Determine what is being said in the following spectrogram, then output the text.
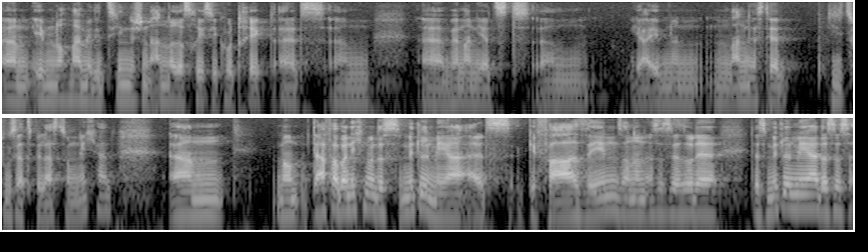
ähm, eben nochmal medizinisch ein anderes Risiko trägt, als ähm, äh, wenn man jetzt ähm, ja, eben ein, Mann ist, der die Zusatzbelastung nicht hat. Ähm, man darf aber nicht nur das Mittelmeer als Gefahr sehen, sondern es ist ja so, der, das Mittelmeer, das ist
